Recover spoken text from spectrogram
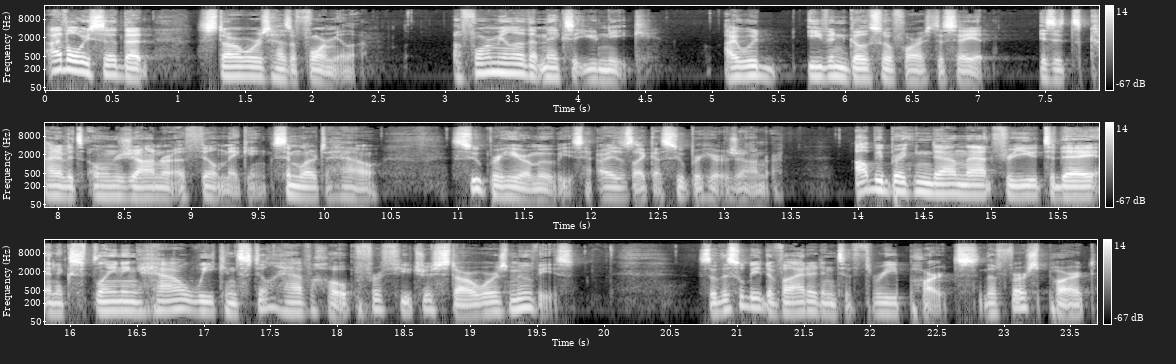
I've always said that Star Wars has a formula, a formula that makes it unique. I would even go so far as to say it is it's kind of its own genre of filmmaking, similar to how superhero movies is like a superhero genre. I'll be breaking down that for you today and explaining how we can still have hope for future Star Wars movies. So, this will be divided into three parts. The first part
